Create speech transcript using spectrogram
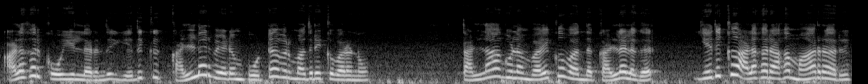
அழகர் கோயிலிருந்து எதுக்கு கள்ளர் வேடம் போட்டு அவர் மதுரைக்கு வரணும்? தல்லாகுளம் வரைக்கும் வந்த கள்ளழகர் எதுக்கு அழகராக மாறுறாரு?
